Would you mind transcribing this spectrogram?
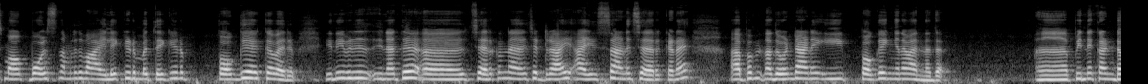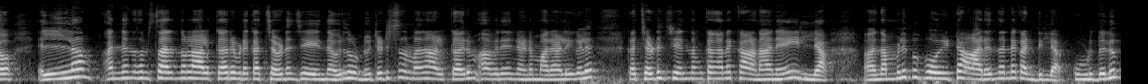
സ്മോക്ക് ബോൾസ് നമ്മളിത് വായിലേക്ക് ഇടുമ്പോഴത്തേക്കും പുകയൊക്കെ വരും. ഇനി ഇവർ ഇതിനകത്ത് ചേർക്കണമെന്ന് ചേർക്കണ വെച്ചാൽ ഡ്രൈ ഐസാണ് ചേർക്കണേ. അപ്പം അതുകൊണ്ടാണ് ഈ പുക ഇങ്ങനെ വന്നത്. പിന്നെ കണ്ടോ എല്ലാം അന്യ സംസ്ഥാനത്തു നിന്നുള്ള ആൾക്കാർ ഇവിടെ കച്ചവടം ചെയ്യുന്ന ഒരു തൊണ്ണൂറ്റെട്ട് ശതമാനം ആൾക്കാരും അവർ തന്നെയാണ്. മലയാളികൾ കച്ചവടം ചെയ്യുന്ന നമുക്ക് അങ്ങനെ കാണാനേ ഇല്ല. നമ്മളിപ്പോൾ പോയിട്ട് ആരും തന്നെ കണ്ടില്ല. കൂടുതലും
